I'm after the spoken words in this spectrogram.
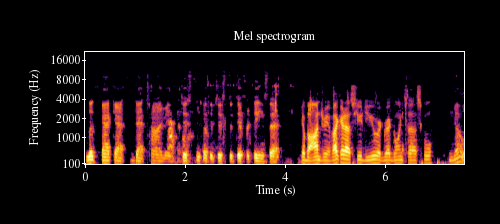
look back at that time and just think of the, just the different things that Yeah, but Andre, if I could ask you, do you regret going to that school? no,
